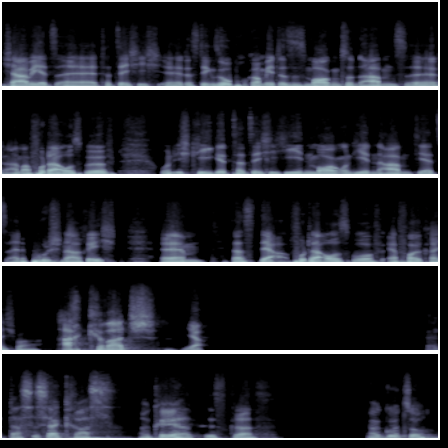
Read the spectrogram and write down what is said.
ich habe jetzt äh, tatsächlich äh, das Ding so programmiert, dass es morgens und abends äh, einmal Futter auswirft. Und ich kriege tatsächlich jeden Morgen und jeden Abend jetzt eine Push-Nachricht, ähm, dass der Futterauswurf erfolgreich war. Ach Quatsch. Ja. Das ist ja krass. Okay. Das ist krass. Ja, gut so.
